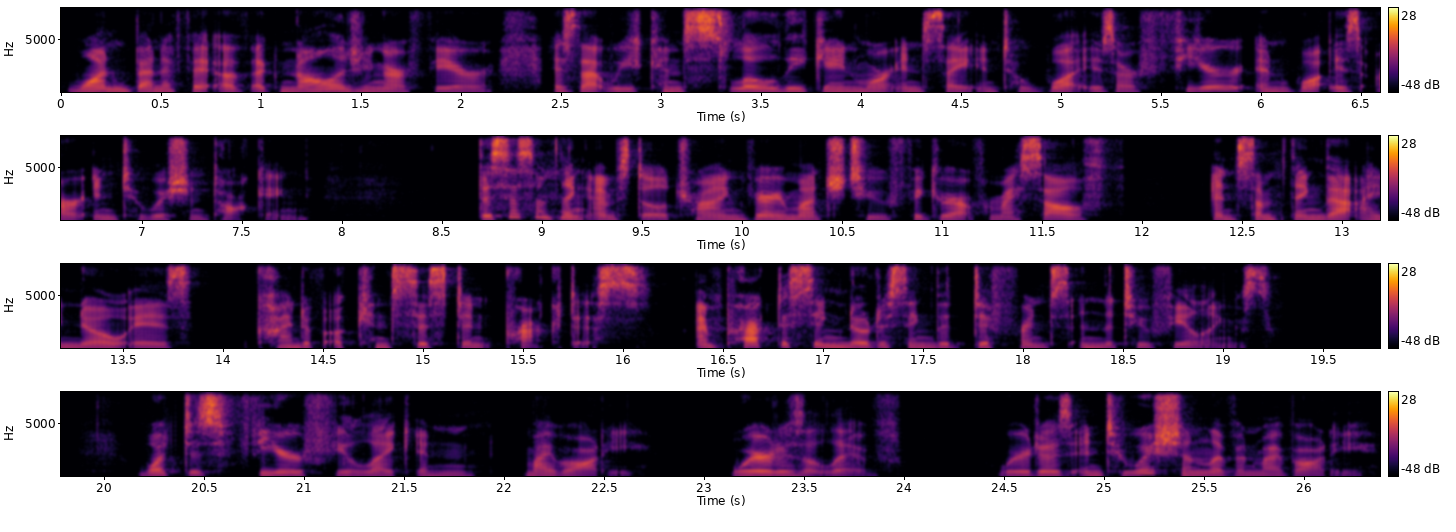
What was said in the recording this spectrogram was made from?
one benefit of acknowledging our fear is that we can slowly gain more insight into what is our fear and what is our intuition talking. This is something I'm still trying very much to figure out for myself, and something that I know is kind of a consistent practice. I'm practicing noticing the difference in the two feelings. What does fear feel like in my body? Where does it live? Where does intuition live in my body?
